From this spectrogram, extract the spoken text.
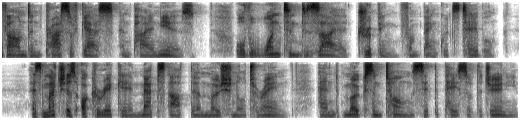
found in Price of Gas and Pioneers? or the wanton desire dripping from Banquet's table. As much as Okereke maps out the emotional terrain and Moakes and Tong set the pace of the journey,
